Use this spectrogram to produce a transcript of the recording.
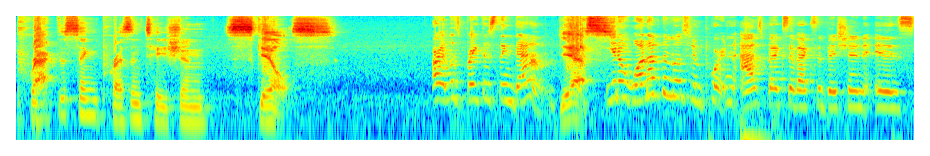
practicing presentation skills. All right, let's break this thing down. Yes. You know, one of the most important aspects of exhibition is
